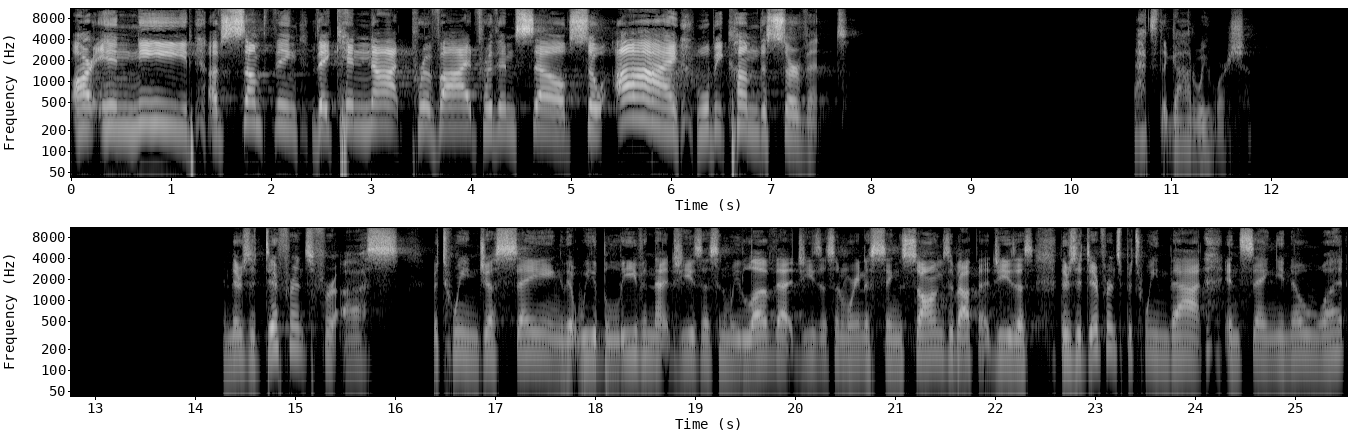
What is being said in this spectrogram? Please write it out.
are in need of something they cannot provide for themselves. So I will become the servant. That's the God we worship. And there's a difference for us between just saying that we believe in that Jesus and we love that Jesus and we're going to sing songs about that Jesus. There's a difference between that and saying, you know what?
